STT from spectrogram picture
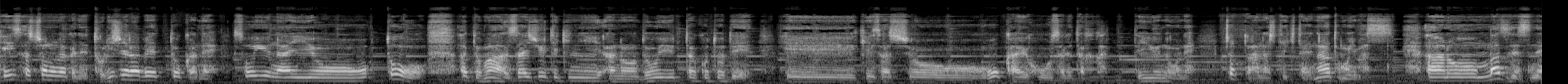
警察署の中で取り調べとかねそういう内容とあとまあ最終的にあのどういったことで、えー、警察署を解放されたかっていうのをねちょっと話していきたいなと思いますあのまずですね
